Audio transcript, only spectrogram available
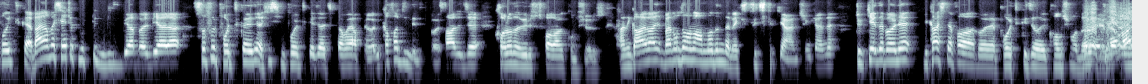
politika. Ben ama şeye çok mutluyum. Biz bir böyle bir ara sıfır politikaydı ya. Hiçbir politikacı açıklama yapmıyor. Bir kafa dinledik böyle. Sadece koronavirüs falan konuşuyoruz. Hani galiba ben o zaman anladım demek. Sıçtık yani. Çünkü hani Türkiye'de böyle birkaç defa böyle politikacıları konuşmadığı evet ya, var.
